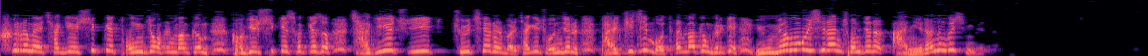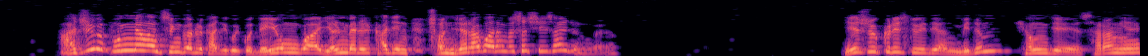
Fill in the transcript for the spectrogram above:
흐름에 자기가 쉽게 동조할 만큼 거기에 쉽게 섞여서 자기의 주, 체를 말, 자기 존재를 밝히지 못할 만큼 그렇게 유명무실한 존재는 아니라는 것입니다. 아주 분명한 증거를 가지고 있고 내용과 열매를 가진 존재라고 하는 것을 시사해 주는 거예요. 예수 그리스도에 대한 믿음, 형제의 사랑의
